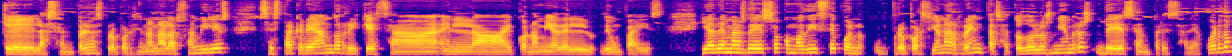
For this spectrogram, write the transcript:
que las empresas proporcionan a las familias, se está creando riqueza en la economía de un país. Y además de eso, como dice, pues proporciona rentas a todos los miembros de esa empresa, ¿de acuerdo?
